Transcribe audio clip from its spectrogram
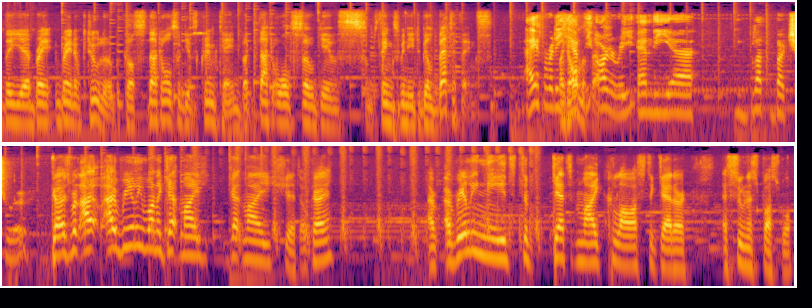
the uh, brain, brain of Cthulhu because that also gives Crimtane, but that also gives things we need to build better things. I have already like have the artery and the uh, the blood butcher. Guys, but I, I really want to get my get my shit, okay? I, I really need to get my class together as soon as possible.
